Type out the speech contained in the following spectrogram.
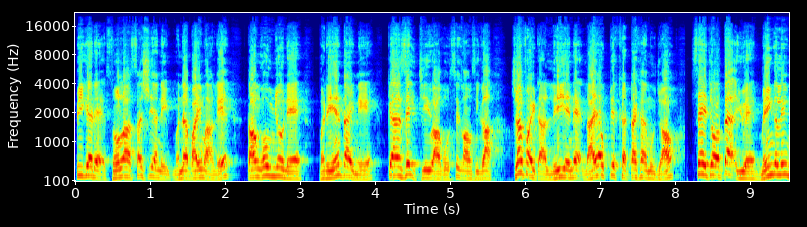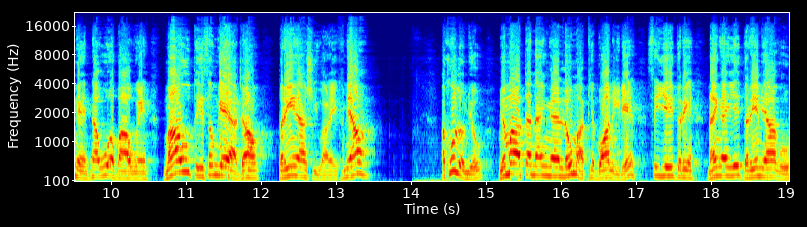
ပြီးခဲ့တဲ့ဇွန်လ18ရက်နေ့မနက်ပိုင်းမှာလည်း တောင်ကုန်းမြို့နယ်ဗဒင်းတိုက်နယ်ကန်စိတ်ကျေးရွာကိုစစ်ကောင်စီက Jet Fighter လေယာဉ်နဲ့လာရောက်ပစ်ခတ်တိုက်ခိုက်မှုကြောင့်ဆယ်ကျော်သက်အရွယ်မိန်းကလေးငယ်2ဦးအပါအဝင်9ဦးသေဆုံးခဲ့ရကြောင်းသတင်းရရှိပါရခင်ဗျာအခုလိုမျိုးမြန်မာတနိုင်ငံလုံးမှာဖြစ်ပွားနေတဲ့စီးရေးသတင်းနိုင်ငံရေးသတင်းများကို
